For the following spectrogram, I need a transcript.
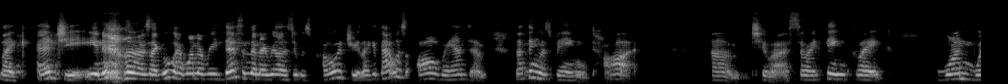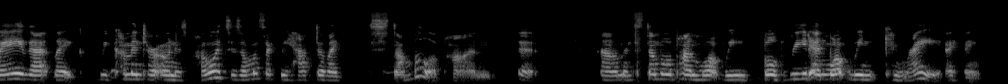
like edgy, you know. I was like, oh, I want to read this, and then I realized it was poetry. Like that was all random. Nothing was being taught um, to us. So I think like one way that like we come into our own as poets is almost like we have to like stumble upon it um, and stumble upon what we both read and what we can write. I think.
